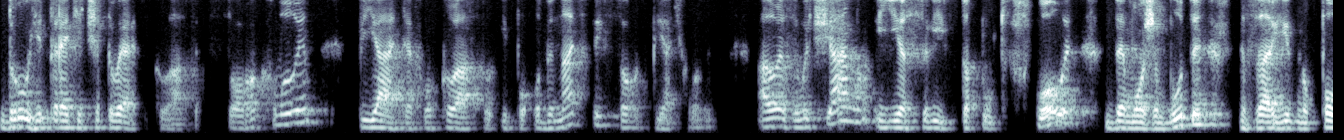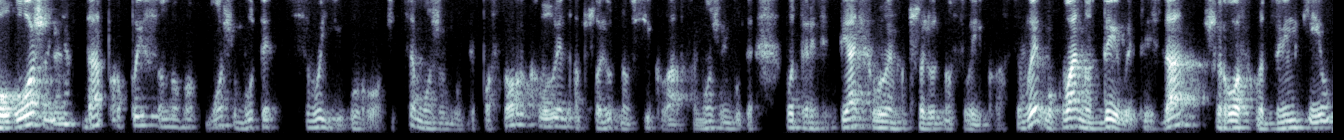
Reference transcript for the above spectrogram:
другі, треті, четверті класи 40 хвилин, п'ятого класу і по 11 45 хвилин. Але, звичайно, є свій статут школи, де може бути згідно положення да, прописаного, може бути свої уроки. Це може бути по 40 хвилин, абсолютно всі класи, може бути по 35 хвилин, абсолютно свої класи. Ви буквально дивитесь, да, розклад дзвінків,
